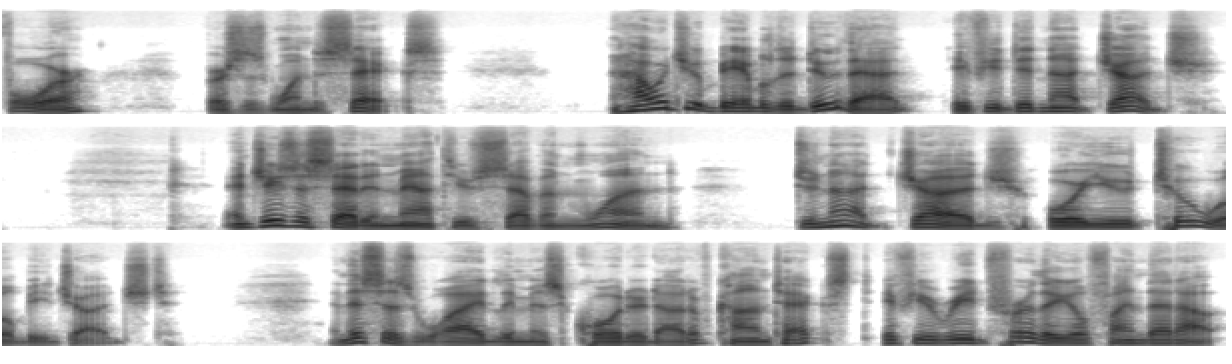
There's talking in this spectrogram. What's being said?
4, verses 1 to 6. How would you be able to do that if you did not judge? And Jesus said in Matthew 7 1, do not judge, or you too will be judged. And this is widely misquoted out of context. If you read further, you'll find that out.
